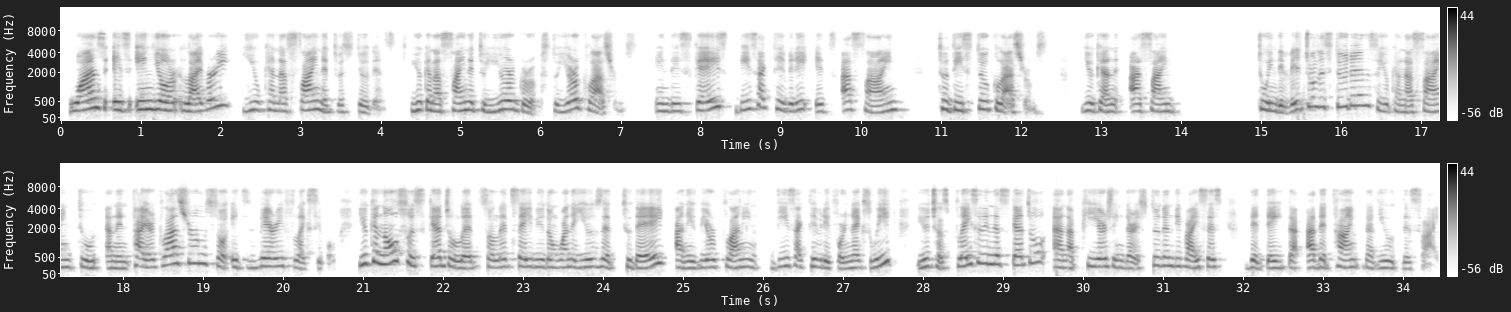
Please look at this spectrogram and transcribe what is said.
Once it's in your library, you can assign it to students. You can assign it to your groups, to your classrooms. In this case, this activity, it's assigned to these two classrooms. You can assign to individual students, you can assign to an entire classroom, so it's very flexible. You can also schedule it, so let's say if you don't want to use it today, and if you're planning this activity for next week, you just place it in the schedule and appears in their student devices the data at the time that you decide.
